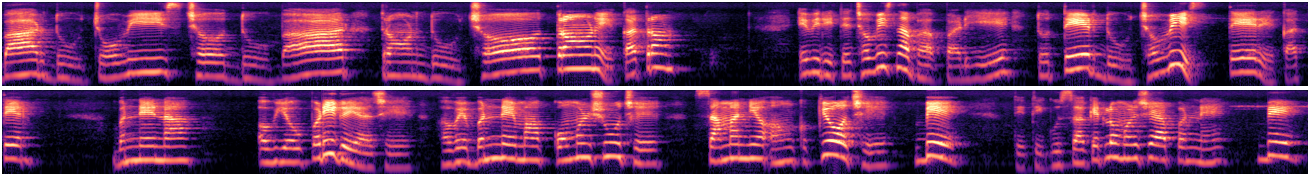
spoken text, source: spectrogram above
બાર દુ ચોવીસ, છ દુ બાર, ત્રણ દુ છ, ત્રણ એકા ત્રણ એવી રીતે છવ્વીસના ભાગ પાડીએ તો તેર દુ છવ્વીસ, તેર એકા તેર બંનેના અવયવ પડી ગયા છે. હવે બંનેમાં કોમન શું છે? સામાન્ય અંક કયો છે? બે. તેથી ગુસ્સા કેટલો મળશે આપણને? બે.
